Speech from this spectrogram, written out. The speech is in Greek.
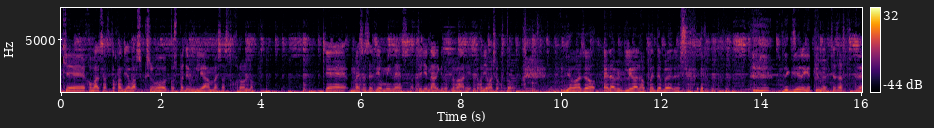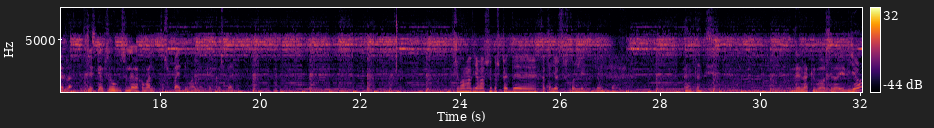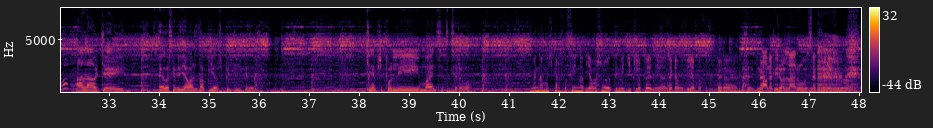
και έχω βάλει σαν στόχο να διαβάσω ξέρω εγώ 25 βιβλία μέσα στο χρόνο. Και μέσα σε δύο μήνες, από το Γενάρη και το Φλεβάρι, έχω διαβάσει 8. Διαβάζω ένα βιβλίο ανά 5 μέρες. Δεν ξέρω γιατί με έπιασα αυτή την τρέλα. Και σκέψου, σου λέω, έχω βάλει 25 μαλάκα, 25. Και εγώ άμα διαβάσω 25 θα τελειώσει τη σχολή, λογικά. Ε, εντάξει. Δεν είναι ακριβώς το ίδιο, αλλά οκ. Εγώ σκέφτομαι διαβάζω τα πιω σπίτι και δεν. Και είναι πιο πολύ mindset, ξέρω εγώ. Εμένα μου έχει καρφωθεί να διαβάσω την εγκυκλοπαίδεια, 10 βιβλία που έχω εκεί πέρα. Πάπυρο λαρούς. να τελειώσω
